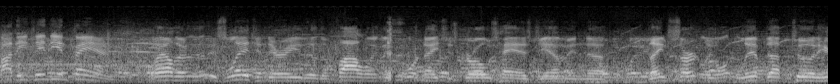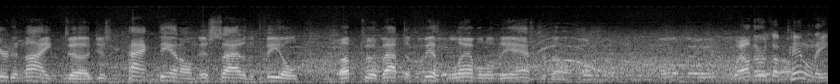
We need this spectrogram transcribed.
by these Indian fans. Well, it's legendary, the, the following that Port Neches Groves has, Jim, and uh, they've certainly lived up to it here tonight, uh, just packed in on this side of the field up to about the fifth level of the Astrodome. Well, there was a penalty.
